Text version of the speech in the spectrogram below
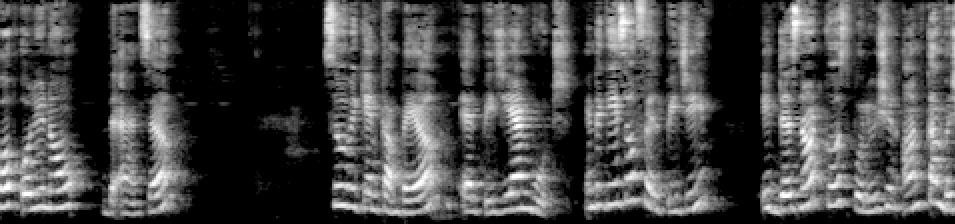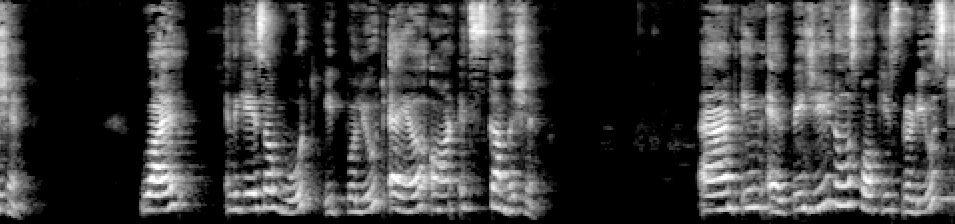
Hope all you know the answer. So we can compare LPG and wood. In the case of LPG, it does not cause pollution on combustion. While in the case of wood, it pollute air on its combustion. And in LPG, no smoke is produced.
